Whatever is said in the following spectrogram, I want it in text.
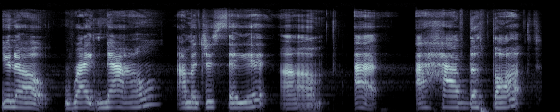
you know, right now, I'm gonna just say it. Um, I I have the thought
